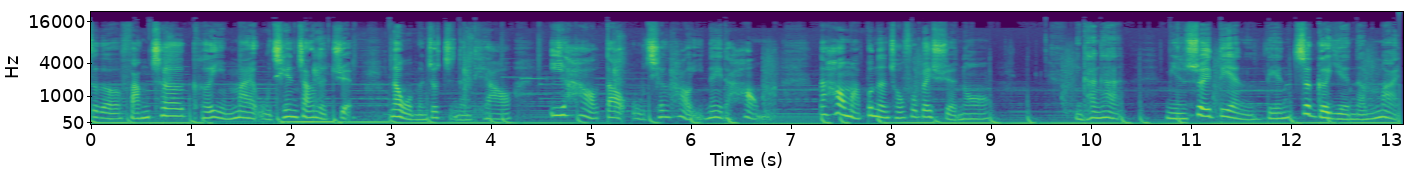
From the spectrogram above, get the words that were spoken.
这个房车可以卖五千张的券，那我们就只能挑一号到五千号以内的号码，那号码不能重复被选哦。你看看，免税店连这个也能卖，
